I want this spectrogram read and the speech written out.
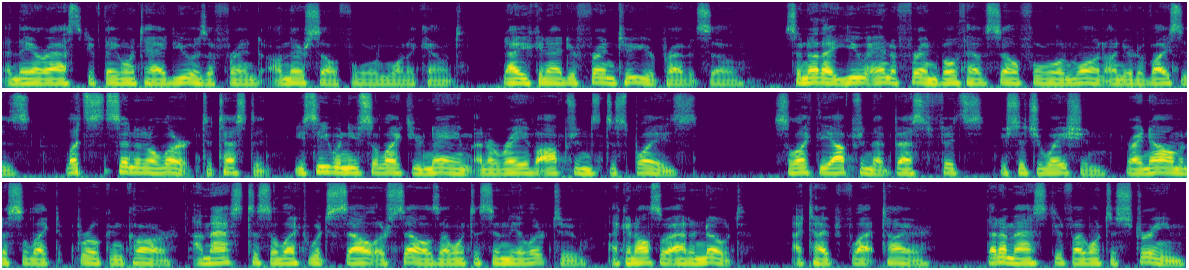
and they are asked if they want to add you as a friend on their Cell 411 account. Now you can add your friend to your private cell. So now that you and a friend both have Cell 411 on your devices, let's send an alert to test it. You see when you select your name, an array of options displays. Select the option that best fits your situation. Right now I'm going to select broken car. I'm asked to select which cell or cells I want to send the alert to. I can also add a note. I typed flat tire. Then I'm asked if I want to stream.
